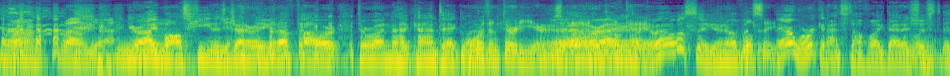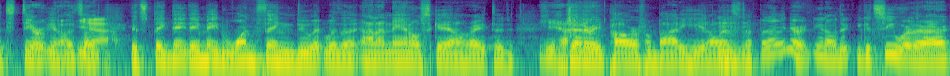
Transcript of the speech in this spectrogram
Well, well, yeah. Your eyeballs heat is generating enough power to run that contact lens. more than 30 years. Yeah, but right. Okay. Well, we'll see. You know, but We'll see. they're working on stuff like that. It's Well, just it's theor- you know it's Yeah. like it's they, they they made one thing do it with a on a nano scale, right? To Yeah. generate power from body heat, all that Mhm. stuff. But I mean, there you know there, you could see where there are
